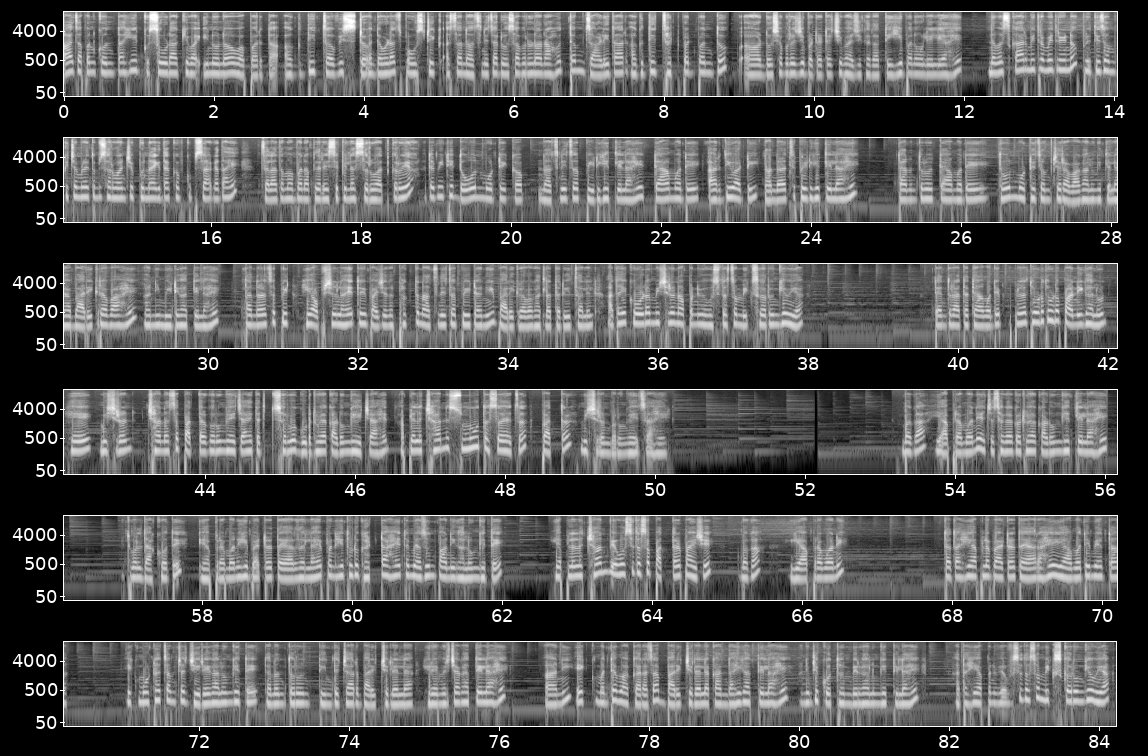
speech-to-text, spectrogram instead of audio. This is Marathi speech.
आज आपण कोणताही सोडा किंवा इनो न वापरता अगदी चविष्ट तेवढाच पौष्टिक असा नाचणीचा डोसा बनवणार आहोत. एकदम जाळीदार अगदी झटपट बनतो. डोशाबरोबर जी बटाट्याची भाजी खातात तीही बनवलेली आहे. नमस्कार मित्रमैत्रिणींनो प्रीती झोम किचनमध्ये तुमच्या सर्वांचे पुन्हा एकदा खूप खूप स्वागत आहे. चला तर मग आपण आपल्या रेसिपीला सुरुवात करूया. आता मी इथे दोन मोठे कप नाचणीचं पीठ घेतलेलं आहे. त्यामध्ये अर्धी वाटी तांदळाचं पीठ घेतलेलं आहे. त्यानंतर त्यामध्ये दोन मोठे चमचे रवा घालून घेतलेला हा बारीक रवा आहे आणि मीठ घातलेलं आहे. तांदळाचं पीठ हे ऑप्शनल आहे तुम्ही पाहिजे तर फक्त नाचणीचं पीठ आणि बारीक रवा घातला तरी चालेल. आता हे कोरडं मिश्रण आपण व्यवस्थित असं मिक्स करून घेऊया. त्यानंतर आता त्यामध्ये आपल्याला थोडं थोडं पाणी घालून हे मिश्रण छान असं पातळ करून घ्यायचे आहे. त्यात सर्व गुडढुळ्या काढून घ्यायच्या आहेत. आपल्याला छान स्मूथ असं याचं पातळ मिश्रण बनवून घ्यायचं आहे. बघा याप्रमाणे याच्या सगळ्या गठोळ्या काढून घेतलेल्या आहे. मी तुम्हाला दाखवते याप्रमाणे हे बॅटर तयार झालं आहे पण हे थोडं घट्ट आहे तर मी अजून पाणी घालून घेते. हे आपल्याला छान व्यवस्थित असं पातळ पाहिजे. बघा याप्रमाणे. तर आता हे आपलं बॅटर तयार आहे. यामध्ये मी आता एक मोठा चमचा जिरे घालून घेते. त्यानंतरून तीन ते चार बारीक चिरलेल्या हिरव्या मिरच्या घातलेल्या आहे. आणि एक मध्यम आकाराचा बारीक चिरलेला कांदाही घातलेला आहे. आणि जी कोथिंबीर घालून घेतलेली आहे आता हे आपण व्यवस्थित असं मिक्स करून घेऊया.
